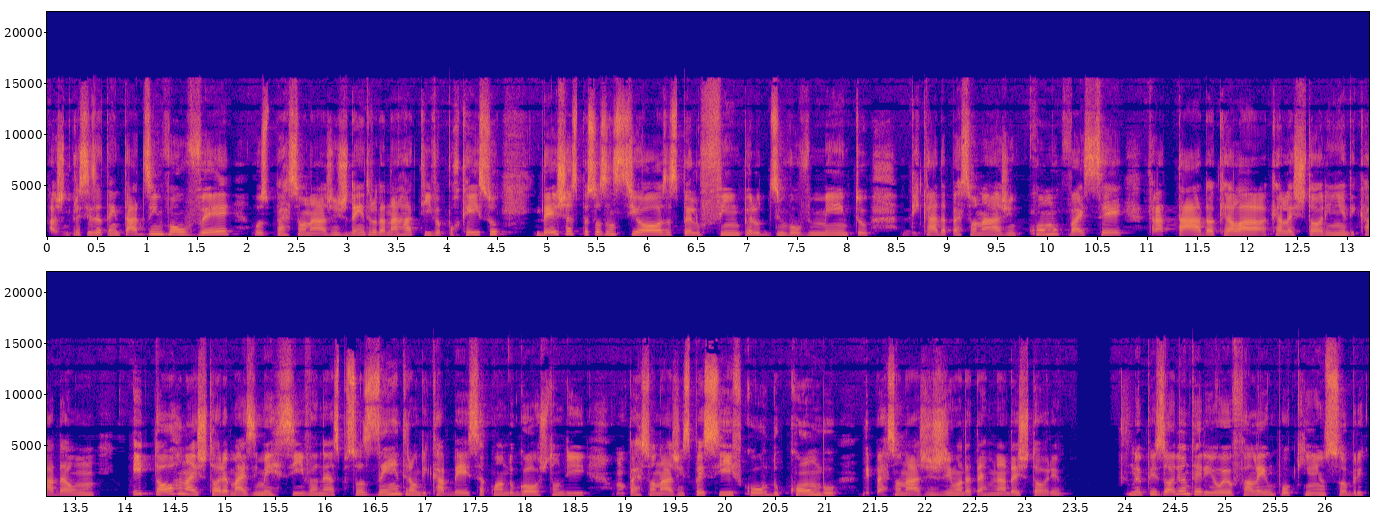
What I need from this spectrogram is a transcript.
A gente precisa tentar desenvolver os personagens dentro da narrativa, porque isso deixa as pessoas ansiosas pelo fim, pelo desenvolvimento de cada personagem, como vai ser tratado aquela, aquela historinha de cada um e torna a história mais imersiva, né? As pessoas entram de cabeça quando gostam de um personagem específico ou do combo de personagens de uma determinada história. No episódio anterior eu falei um pouquinho sobre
